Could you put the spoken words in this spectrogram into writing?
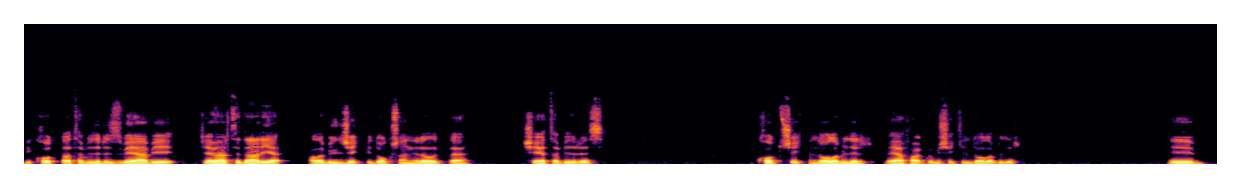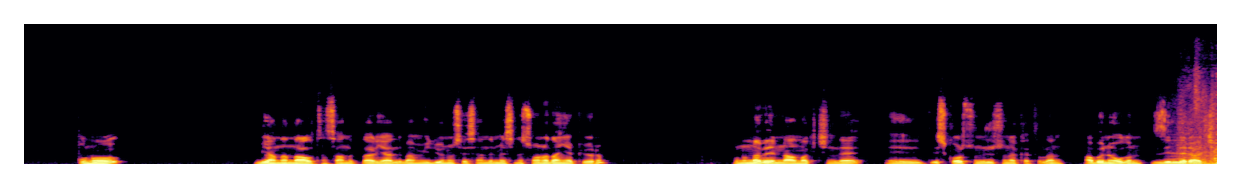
bir kod da atabiliriz veya bir cevher tedariği alabilecek bir 90 liralık da şey atabiliriz. Kod şeklinde olabilir veya farklı bir şekilde olabilir. E, bunu bir yandan da altın sandıklar geldi. Ben videonun seslendirmesini sonradan yapıyorum. Bunun haberini almak için de e, Discord sunucusuna katılın, abone olun, zilleri açın.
